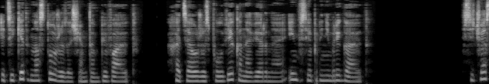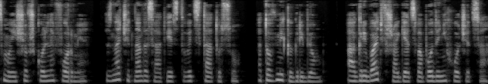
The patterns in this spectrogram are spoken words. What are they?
Этикеты нас тоже зачем-то вбивают, хотя уже с полвека, наверное, им все пренебрегают. Сейчас мы еще в школьной форме, значит, надо соответствовать статусу, а то вмиг огребем, а огребать в шаге от свободы не хочется.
